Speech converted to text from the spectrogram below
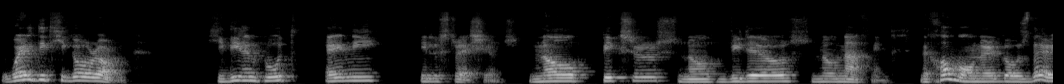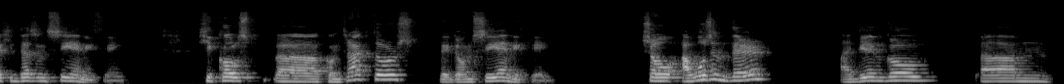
Where did he go wrong? He didn't put any illustrations, no pictures, no videos, no nothing. The homeowner goes there, he doesn't see anything. He calls uh, contractors, they don't see anything. So I wasn't there. I didn't go um,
